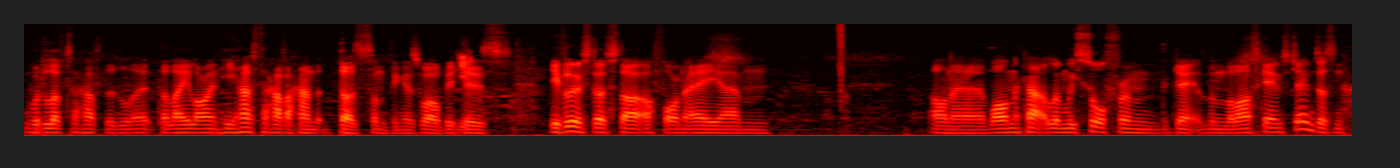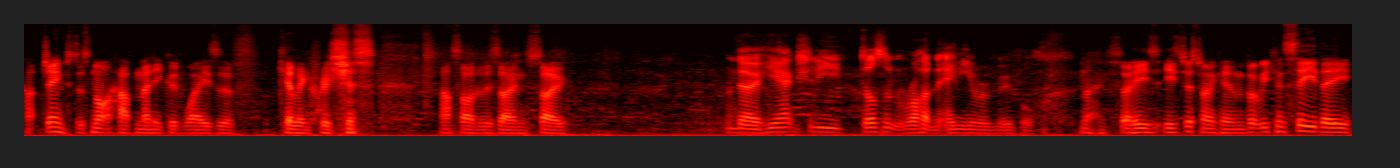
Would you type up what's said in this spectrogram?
would love to have the the ley line, he has to have a hand that does something as well. Because if Lewis does start off on a um, on a wild Nacatl, and we saw from the from the last games, James doesn't ha- James does not have many good ways of killing creatures outside of his own. So No, he actually doesn't run any removal. no, so he's he's just trying to kill him. But we can see the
